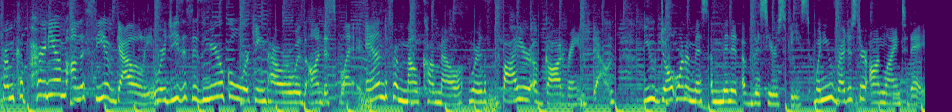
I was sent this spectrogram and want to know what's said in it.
From Capernaum on the Sea of Galilee, where Jesus' miracle working power was on display, and from Mount Carmel, where the fire of God rained down. You don't want to miss a minute of this year's feast. When you register online today,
